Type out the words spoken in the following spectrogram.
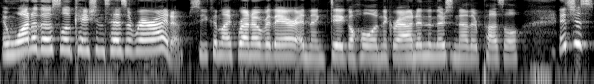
And one of those locations has a rare item. So you can like run over there and then dig a hole in the ground and then there's another puzzle. It's just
